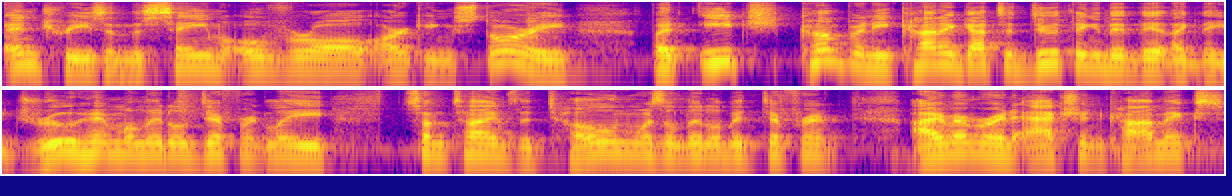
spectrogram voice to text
entries in the same overall arcing story but each company kind of got to do things that they, like they drew him a little differently. Sometimes the tone was a little bit different. I remember in action comics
